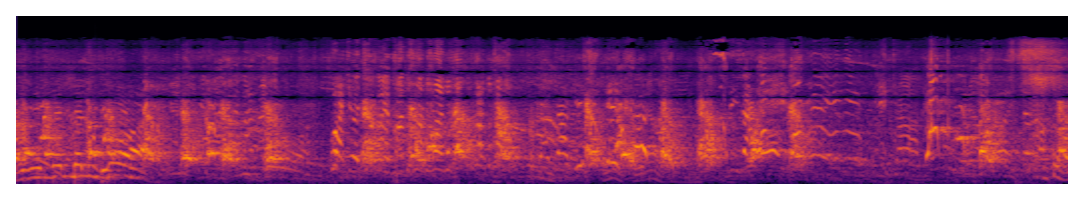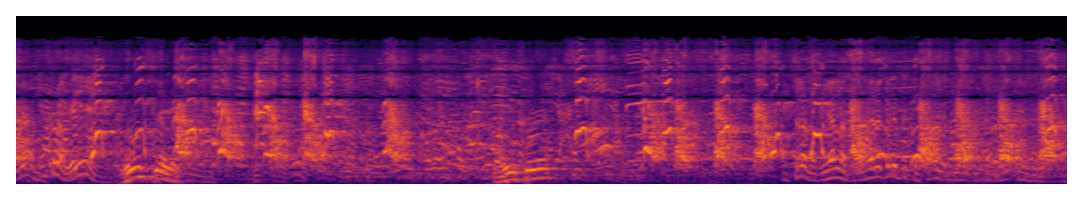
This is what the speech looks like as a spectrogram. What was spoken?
Evidente Lisboa, Entra bien. Luce, ¿qué dice? Ostras, me la primera que le puse falta.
